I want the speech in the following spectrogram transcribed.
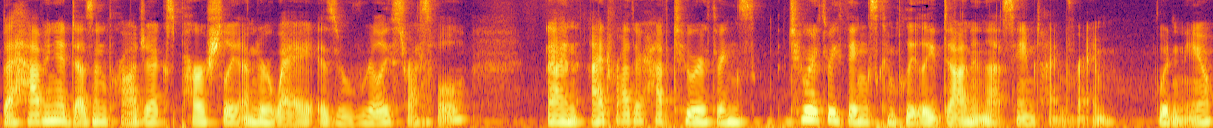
But having a dozen projects partially underway is really stressful, and I'd rather have two or things two or three things completely done in that same time frame, wouldn't you?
